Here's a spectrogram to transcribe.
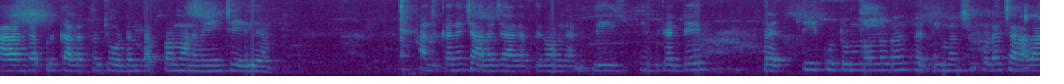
అలాంటప్పుడు కళ్ళతో చూడడం తప్ప మనం ఏం చేయలేము అందుకనే చాలా జాగ్రత్తగా ఉండండి. ప్లీజ్. ఎందుకంటే ప్రతి కుటుంబంలో కానీ ప్రతి మనిషి కూడా చాలా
